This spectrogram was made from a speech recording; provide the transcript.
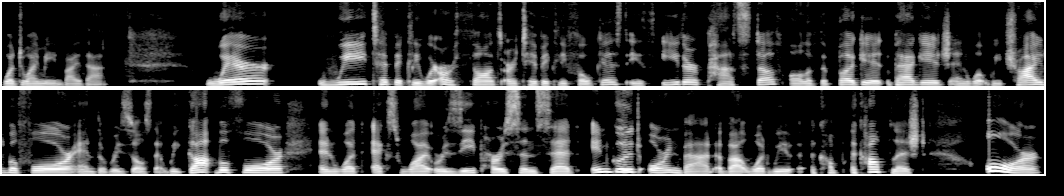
What do I mean by that? Where we typically where our thoughts are typically focused is either past stuff all of the baggage and what we tried before and the results that we got before and what x y or z person said in good or in bad about what we ac- accomplished or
